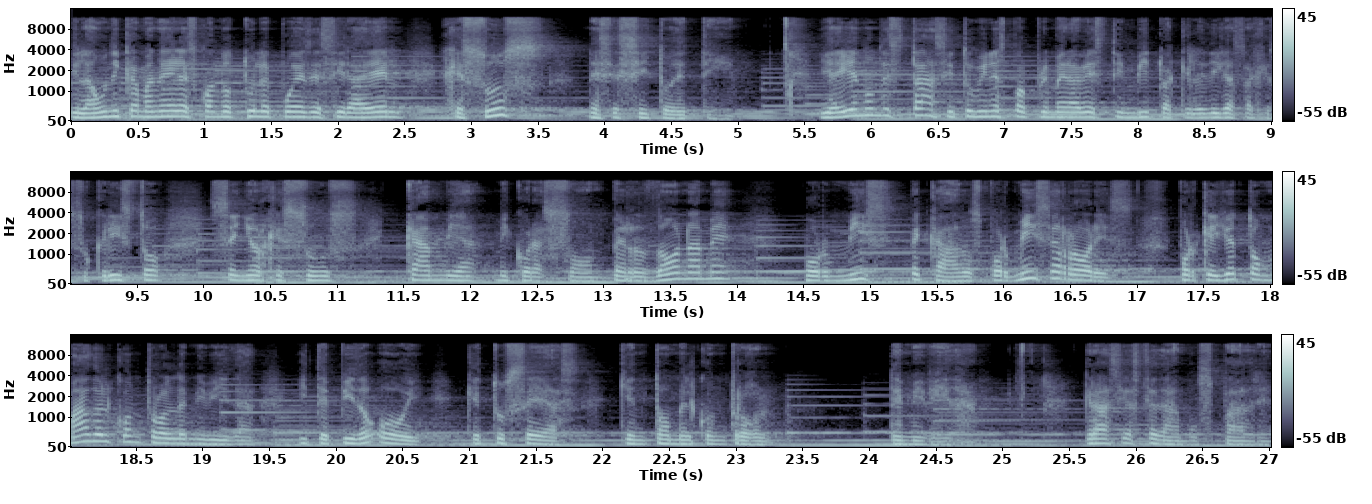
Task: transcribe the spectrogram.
Y la única manera es cuando tú le puedes decir a Él, Jesús, necesito de ti. Y ahí en donde estás, si tú vienes por primera vez, te invito a que le digas a Jesucristo, Señor Jesús, cambia mi corazón, perdóname por mis pecados, por mis errores, porque yo he tomado el control de mi vida y te pido hoy que tú seas quien tome el control de mi vida. Gracias te damos, Padre,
